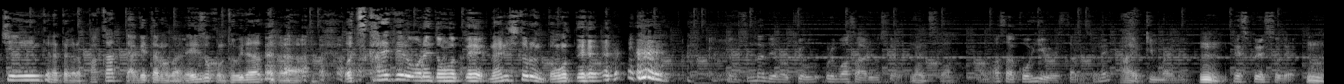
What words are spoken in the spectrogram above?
チーンってなったからパカって開けたのが冷蔵庫の扉だったから、お疲れてる俺と思って、何しとるんと思って。そんなんで今日、俺も朝ありましたよ。なんですか？朝コーヒーを入れてたんですよね。はい出勤前に。うん。エスプレッソで。うん。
